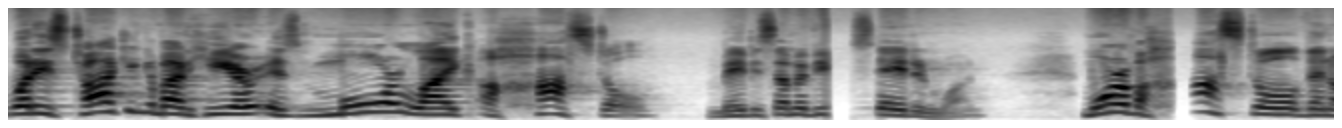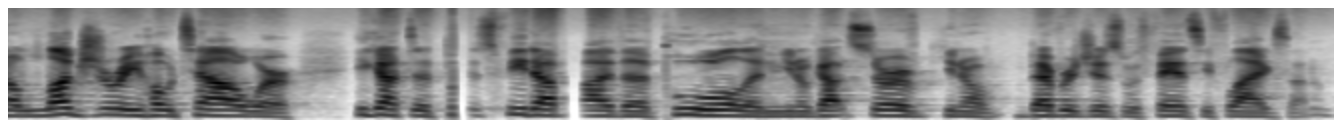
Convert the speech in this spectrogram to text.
What he's talking about here is more like a hostel. Maybe some of you stayed in one. More of a hostel than a luxury hotel where he got to put his feet up by the pool and you know, got served you know, beverages with fancy flags on them.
